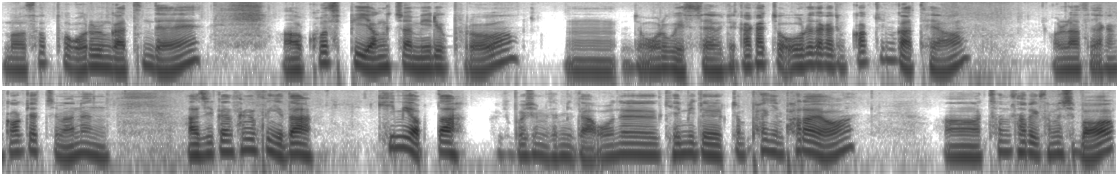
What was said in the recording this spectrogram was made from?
뭐 소폭 오르는 것 같은데 어, 코스피 0.26% 음, 좀 오르고 있어요. 아까 좀 오르다가 좀 꺾인 것 같아요. 올라서 약간 꺾였지만은 아직은 상승이다. 힘이 없다. 그렇게 보시면 됩니다. 오늘 개미들 좀 팔긴 팔아요. 어, 1430억.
